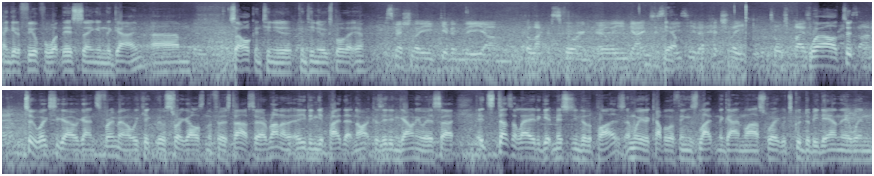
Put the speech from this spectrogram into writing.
and get a feel for what they're seeing in the game. Um, so I'll continue to continue to explore that. Yeah. Especially given the um, the lack of scoring early in games, is Yeah. it easier to actually talk to players? Well, two, the runners aren't out? two weeks ago against Fremantle, we kicked. There was three goals in the first half. So our runner, he didn't get paid that night because he didn't go anywhere. So it does allow you to get messaging to the players. And we had a couple of things late in the game last week. It's good to be down there when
